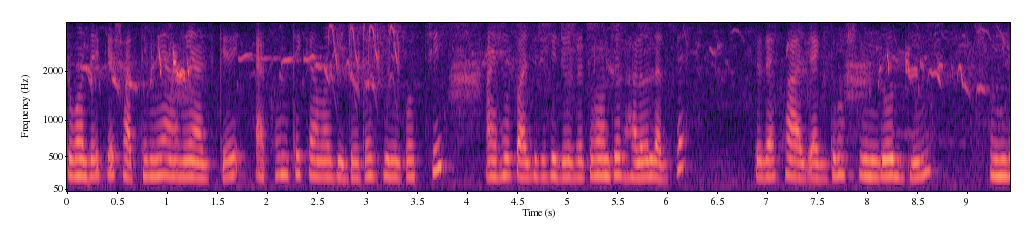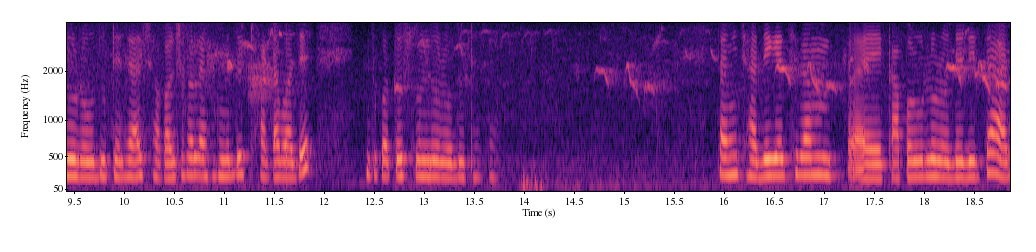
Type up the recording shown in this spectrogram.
তোমাদেরকে সাথে নিয়ে আমি আজকে এখন থেকে আমার ভিডিওটা শুরু করছি। আই হোপ আজকে ভিডিওটা তোমাদের ভালো লাগবে। তো দেখো, আজ একদম সুন্দর দিন, সুন্দর রোদ উঠে যায়। সকাল সকাল এখন কিন্তু ছটা বাজে, কিন্তু কত সুন্দর রোদ উঠে যায় আমি ছাদে গেছিলাম কাপড়গুলো রোদে দিতে আর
